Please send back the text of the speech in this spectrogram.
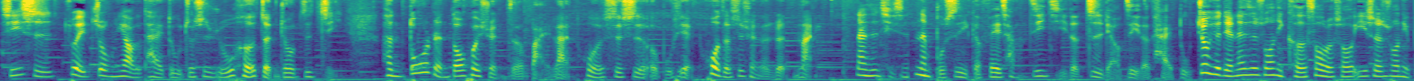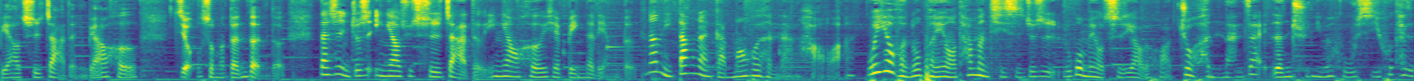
其实最重要的态度就是如何拯救自己。很多人都会选择摆烂，或者是视而不见，或者是选择忍耐。但是其实那不是一个非常积极的治疗自己的态度，就有点类似说你咳嗽的时候，医生说你不要吃炸的，你不要喝酒什么等等的，但是你就是硬要去吃炸的，硬要喝一些冰的凉的，那你当然感冒会很难好啊。我也有很多朋友，他们其实就是如果没有吃药的话，就很难在人群里面呼吸，会开始，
